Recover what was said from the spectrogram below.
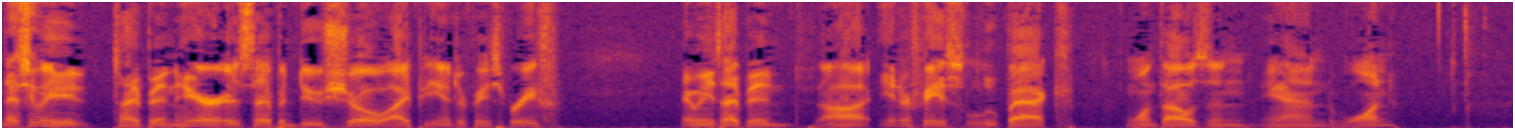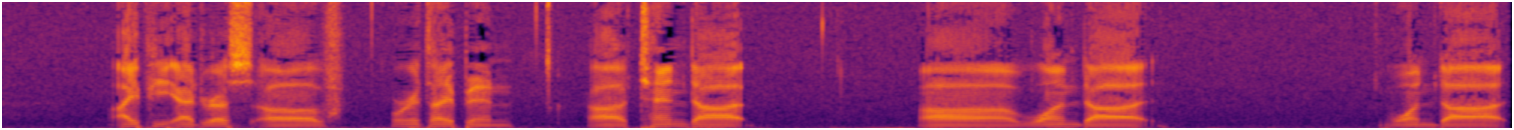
Next thing we need to type in here is type in do show IP interface brief. And we type in uh, interface loopback 1001 IP address of we're going to type in uh, 10 dot uh, 1 dot 1 dot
